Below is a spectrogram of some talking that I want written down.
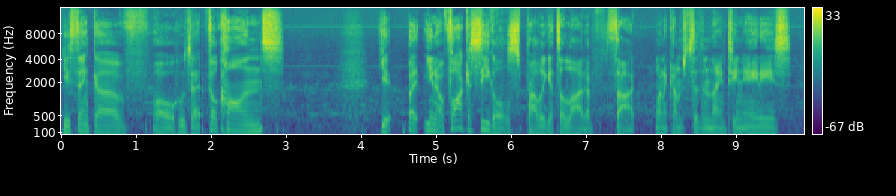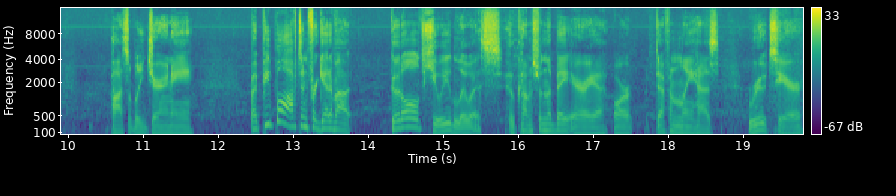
You think of, oh, who's that? Phil Collins. You, but, you know, Flock of Seagulls probably gets a lot of thought when it comes to the 1980s, possibly Journey. But people often forget about good old Huey Lewis, who comes from the Bay Area or definitely has roots here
